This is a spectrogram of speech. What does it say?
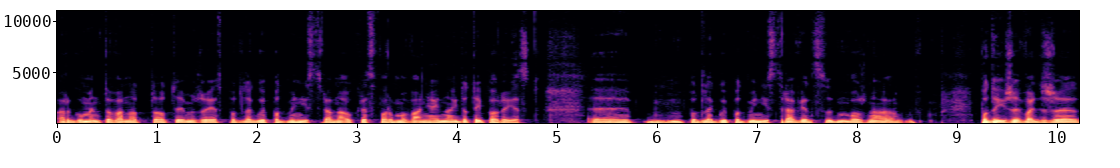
argumentowano to tym, że jest podległy pod ministra na okres formowania, no i do tej pory jest y, podległy pod ministra, więc można podejrzewać, że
